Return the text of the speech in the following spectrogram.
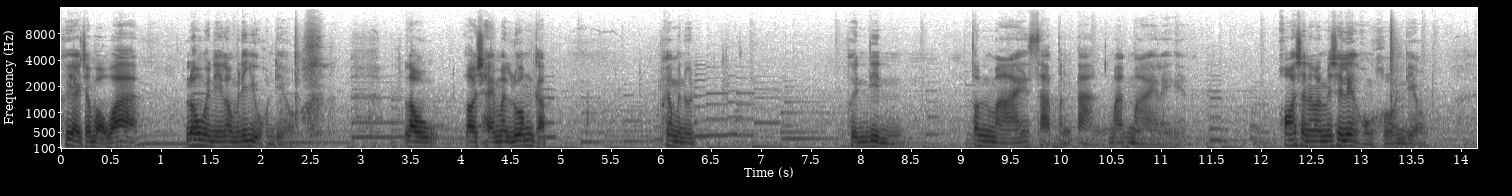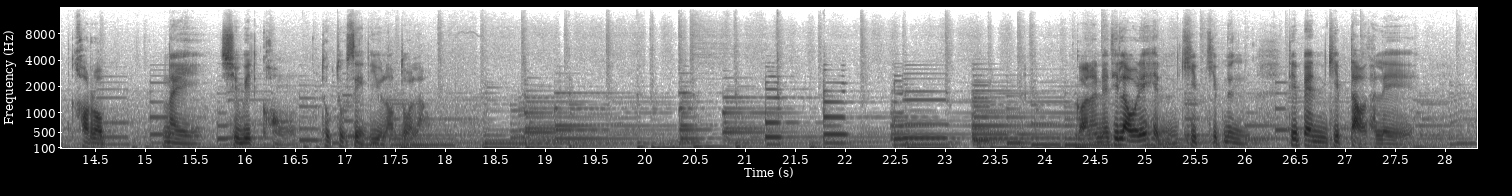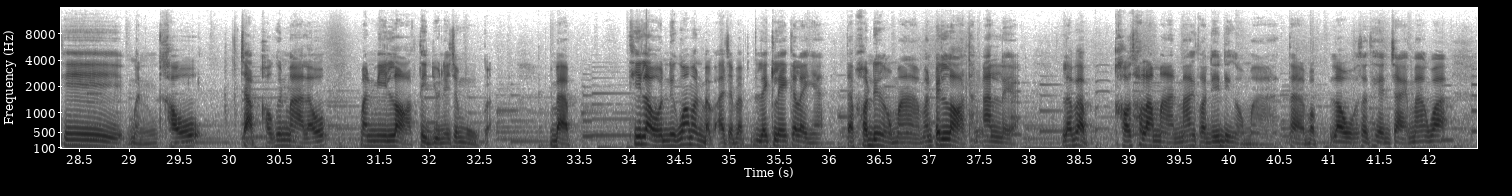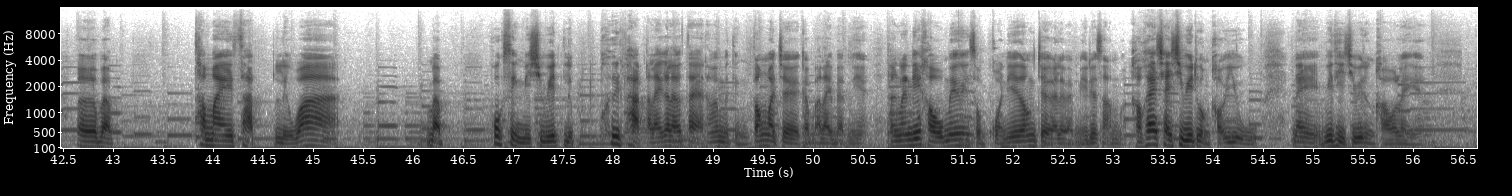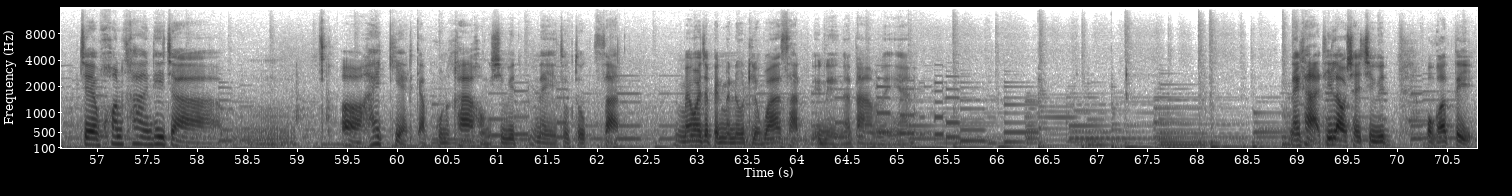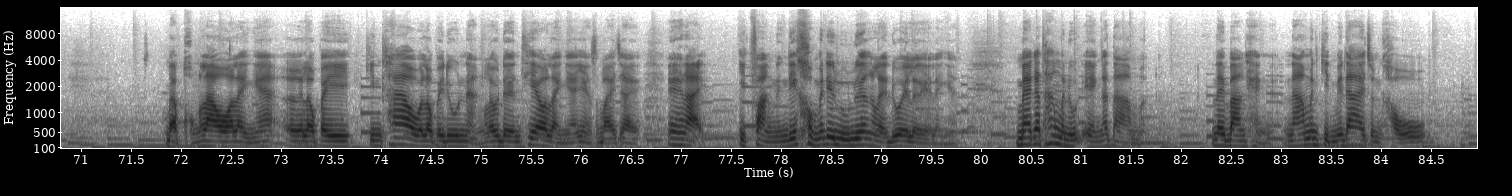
คืออยากจะบอกว่าโลกใบนี้เราไม่ได้อยู่คนเดียว เราเราใช้มันร่วมกับเพื่อนมนุษย์ พื้นดิน ต้นไม้สัตว์ต่างๆ มากมายอะไรเงี้ยเพราะฉะนั้นมันไม่ใช่เรื่องของคนคนเดียวเคารพในชีวิตของทุกๆ สิ่งที่อยู่รอบตัวเราก่อนอันนี้ที่เราได้เห็นคลิปคลิปหนึ่งที่เป็นคลิปเต่าทะเล ที่เหมือนเขา จับเขาขึ้นมาแล้วมันมีหลอดติดอยู่ในจมูกอะแบบที่เรานึกว่ามันแบบอาจจะแบบเล็ก ๆ อะไรเงี้ยแต่พอดึงออกมา มันเป็นหลอดทั้งอันเลยอะแล้วแบบเขาทรมานมากตอนที่ดึงออกมา แต่แบบเราสะเทือนใจมากว่าเออแบบทำไมสัตว์หรือว่าแบบพวกสิ่งมีชีวิตหรือพืชผักอะไรก็แล้วแต่ทำไมมันถึงต้องมาเจอกับอะไรแบบนี้ทั้งนั้นที่เขาไม่สมควรที่จะต้องเจออะไรแบบนี้ด้วยซ้ำเขาแค่ใช้ชีวิตของเขาอยู่ในวิถีชีวิตของเขาอะไรเงี้ยเจมค่อนข้างที่จะ เอ่อให้เกียรติกับคุณค่าของชีวิตในทุกๆ สัตว์ ไม่ว่าจะเป็นมนุษย์หรือว่าสัตว์อื่นๆก็ตามอะไรเงี้ยในขณะที่เราใช้ชีวิตปกติแบบของเราอะไรเงี้ยเออเราไปกินข้าวเราไปดูหนังเราเดินเที่ยวอะไรเงี้ยอย่างสบายใจในขณะอีกฝั่งหนึ่งที่เขาไม่ได้รู้เรื่องอะไรด้วยเลยอะไรเงี้ยแม้กระทั่งมนุษย์เองก็ตามอะในบางแห่งน้ำมันกินไม่ได้จนเขา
